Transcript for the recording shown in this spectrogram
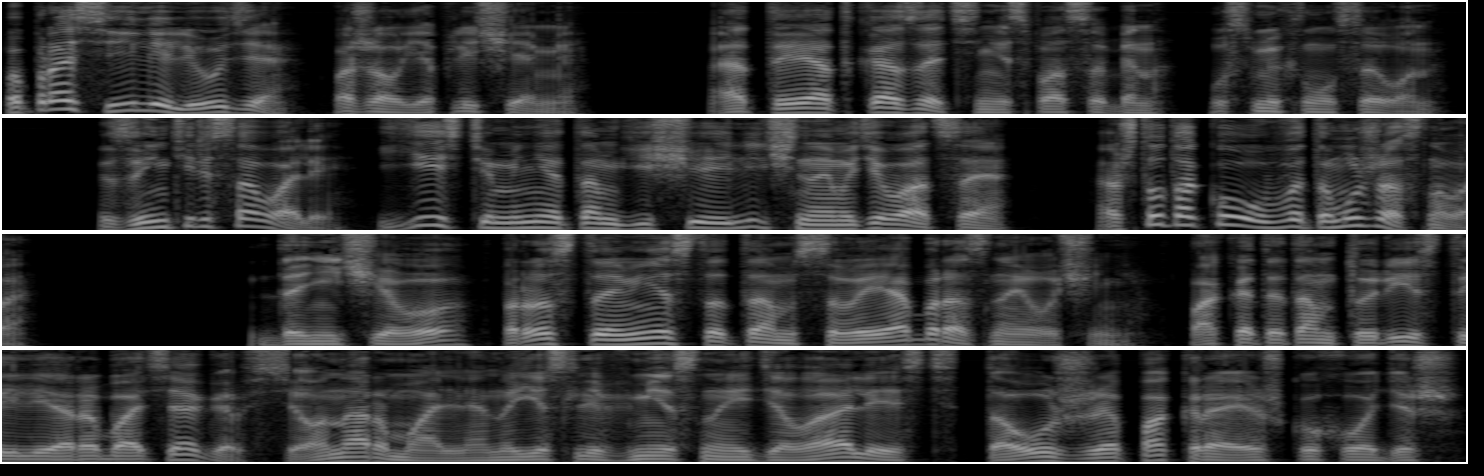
«Попросили люди», — пожал я плечами. «А ты отказать не способен», — усмехнулся он. «Заинтересовали. Есть у меня там еще и личная мотивация. А что такого в этом ужасного?» «Да ничего, просто место там своеобразное очень. Пока ты там турист или работяга, все нормально, но если в местные дела лезть, то уже по краешку ходишь.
